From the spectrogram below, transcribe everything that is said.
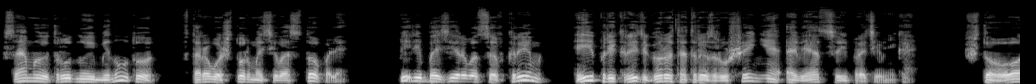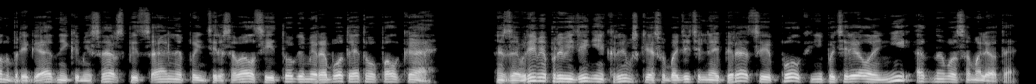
в самую трудную минуту второго штурма Севастополя перебазироваться в Крым и прикрыть город от разрушения авиации противника. Что он, бригадный комиссар, специально поинтересовался итогами работы этого полка за время проведения Крымской освободительной операции полк не потерял ни одного самолета,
